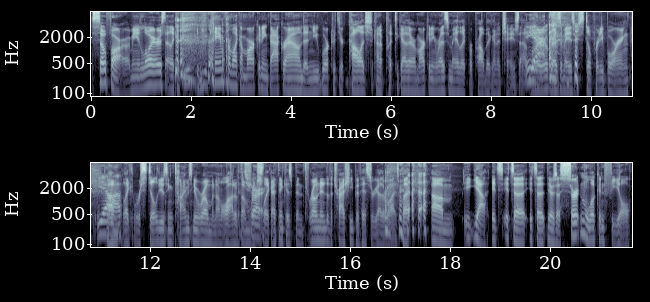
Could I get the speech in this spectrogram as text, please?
So far, I mean, lawyers like if you, if you came from like a marketing background and you worked with your college to kind of put together a marketing resume, like we're probably going to change that. Yeah. Lawyer resumes are still pretty boring. Yeah. Um, like we're still using Times New Roman on a lot of them, Sure. which like I think has been thrown into the trash heap of history otherwise. But um, yeah, it's it's a it's a there's a certain look and feel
